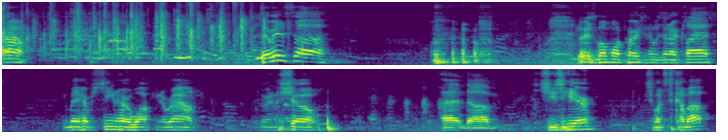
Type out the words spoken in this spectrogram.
Wow. There is, uh, there is one more person who was in our class. You may have seen her walking around during the show. And um, she's here. She wants to come up.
